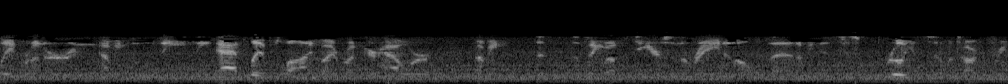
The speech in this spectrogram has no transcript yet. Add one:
Blade Runner, and I mean the the ad libbed line by Rutger Hauer. I mean the the thing about the tears in the rain and all of that. I mean it's just brilliant cinematography,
